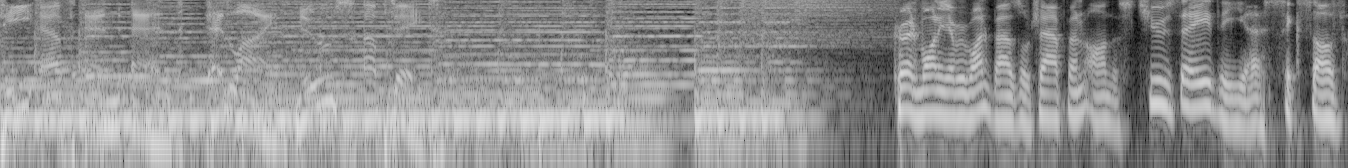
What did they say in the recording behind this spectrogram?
TFNN Headline News Update. Good morning, everyone. Basil Chapman on this Tuesday, the uh, 6th of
